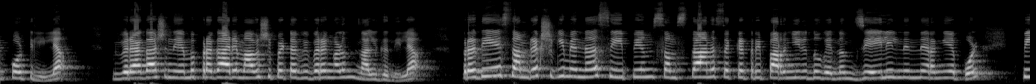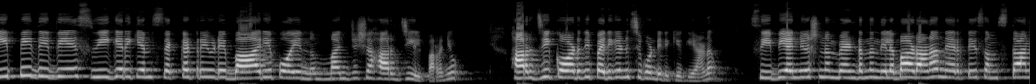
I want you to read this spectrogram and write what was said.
റിപ്പോർട്ടിലില്ല. വിവരാകാശ നിയമപ്രകാരം ആവശ്യപ്പെട്ട വിവരങ്ങളും നൽകുന്നില്ല. പ്രതിയെ സംരക്ഷിക്കുമെന്ന് സി പി എം സംസ്ഥാന സെക്രട്ടറി പറഞ്ഞിരുന്നുവെന്നും ജയിലിൽ നിന്നിറങ്ങിയപ്പോൾ പി പി ദിവ്യയെ സ്വീകരിക്കാൻ സെക്രട്ടറിയുടെ ഭാര്യ പോയെന്നും മഞ്ജുഷ ഹർജിയിൽ പറഞ്ഞു. ഹർജി കോടതി പരിഗണിച്ചുകൊണ്ടിരിക്കുകയാണ് സി ബി അന്വേഷണം വേണ്ടെന്ന നിലപാടാണ് നേരത്തെ സംസ്ഥാന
